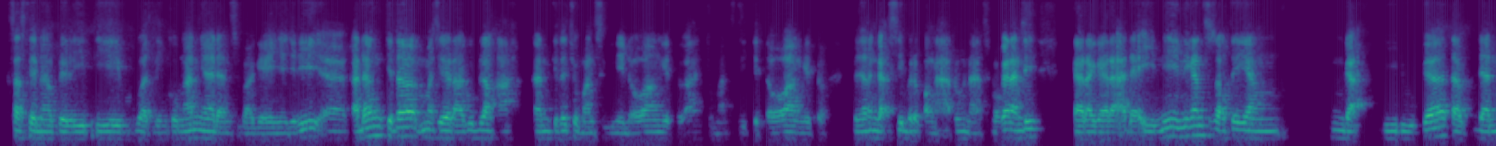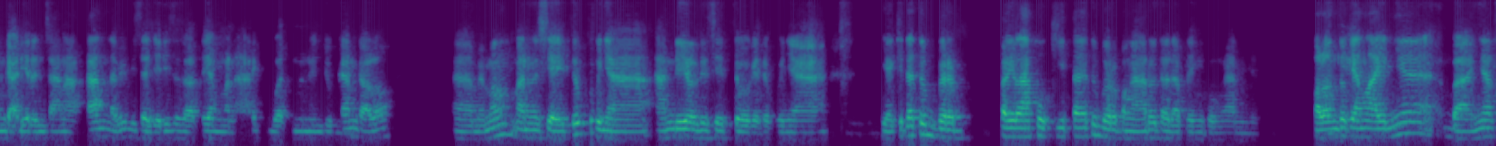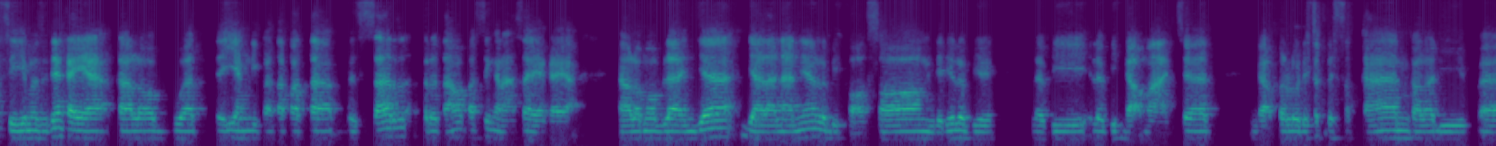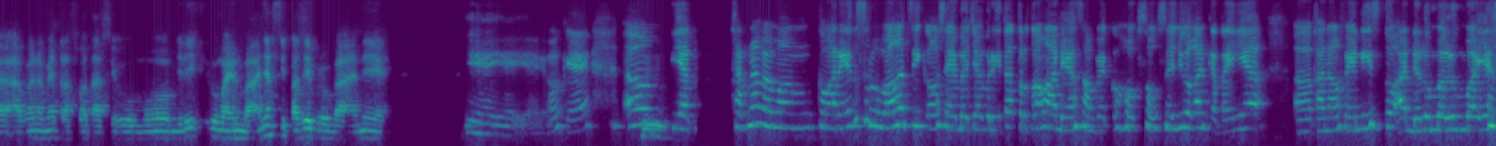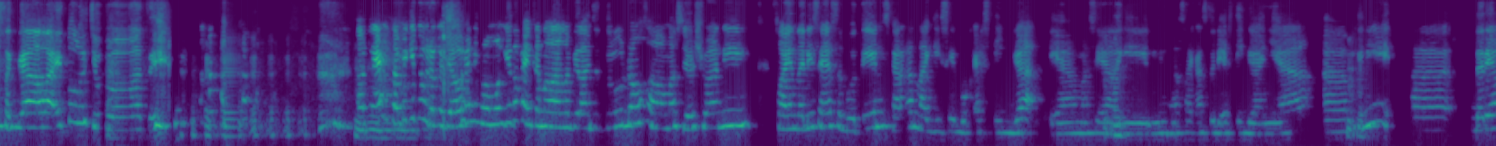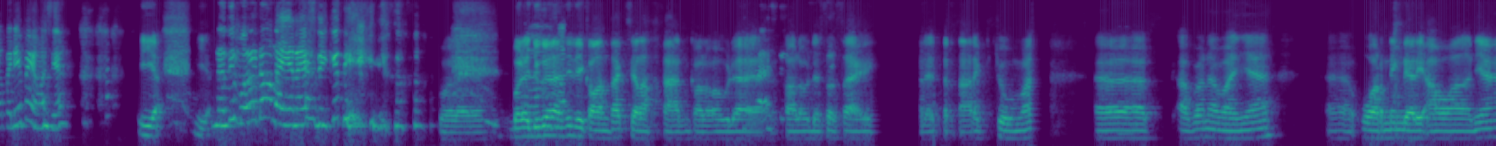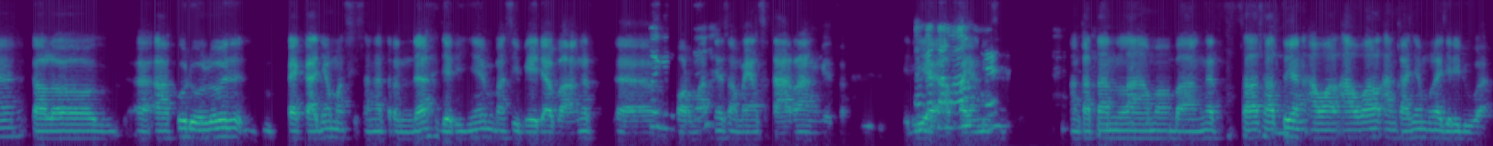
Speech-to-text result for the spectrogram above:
sustainability buat lingkungannya dan sebagainya. Jadi uh, kadang kita masih ragu bilang ah kan kita cuma segini doang gitu ah cuma sedikit doang gitu. Benar nggak sih berpengaruh? Nah semoga nanti gara-gara ada ini ini kan sesuatu yang nggak diduga dan nggak direncanakan tapi bisa jadi sesuatu yang menarik buat menunjukkan kalau uh, memang manusia itu punya andil di situ gitu punya ya kita tuh ber, perilaku kita itu berpengaruh terhadap lingkungan gitu. Kalau untuk yang lainnya banyak sih, maksudnya kayak kalau buat yang di kota-kota besar terutama pasti ngerasa ya kayak kalau mau belanja jalanannya lebih kosong, jadi lebih lebih lebih nggak macet, nggak perlu desek-desekan kalau di eh, apa namanya transportasi umum. Jadi lumayan banyak sih pasti perubahannya ya. Iya iya iya, oke. Ya karena memang kemarin itu seru banget sih kalau saya baca berita, terutama ada yang sampai ke hoax-hoaxnya juga kan, katanya uh, kanal Venice tuh ada lumba-lumbanya segala, itu lucu banget sih. Oke, okay, tapi kita udah kejauhan nih ngomong, kita pengen kenalan lebih lanjut dulu dong sama Mas Joshua nih. Selain tadi saya sebutin, sekarang kan lagi sibuk S3 ya, masih hmm. lagi menyelesaikan studi S3-nya. Um, ini uh, dari APDP ya Mas ya? Iya, iya. Nanti boleh dong nanya-nanya sedikit nih. Boleh. Boleh juga nanti di kontak silahkan kalau udah kalau udah selesai ada tertarik. Cuma uh, apa namanya uh, warning dari awalnya kalau uh, aku dulu PK-nya masih sangat rendah, jadinya masih beda banget uh, oh, gitu. formatnya sama yang sekarang gitu. Jadi ya, angkatan ya apa yang ya? angkatan lama banget. Salah satu yang awal-awal angkanya mulai jadi dua.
